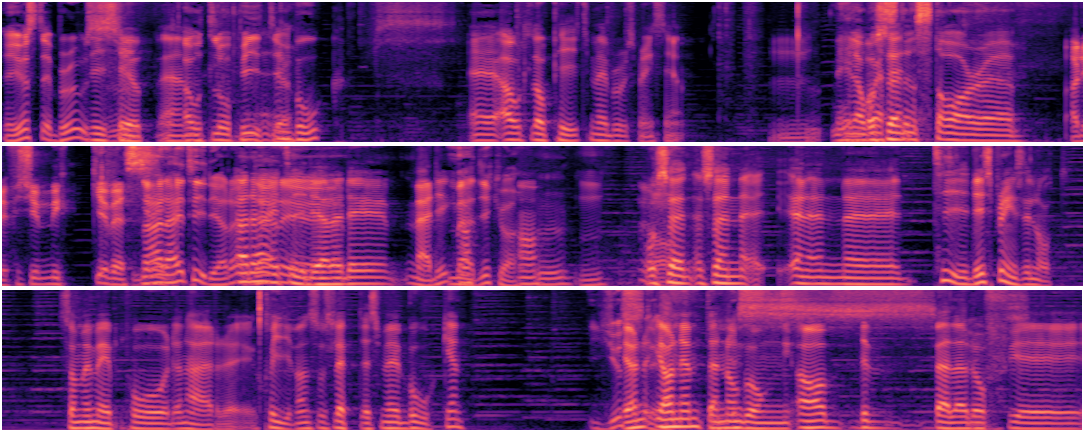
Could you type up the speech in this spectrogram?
just det. Bruce. visade upp en, Outlaw Pete, en ja. bok. Eh, Outlaw Pete med Bruce Springsteen. ja. Mm. Med hela Western Star... Ja, det finns ju mycket väst. Nej, det här är tidigare. Ja, det här är tidigare, det är Magic va? Magic, va? Ja. Mm. Mm. Och sen, sen en, en, eh, tidig Springsteen-låt. Som är med på den här eh, skivan som släpptes med boken. Just Jag, det. jag har nämnt den någon Yes. gång. Ja, The Ballad of eh,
